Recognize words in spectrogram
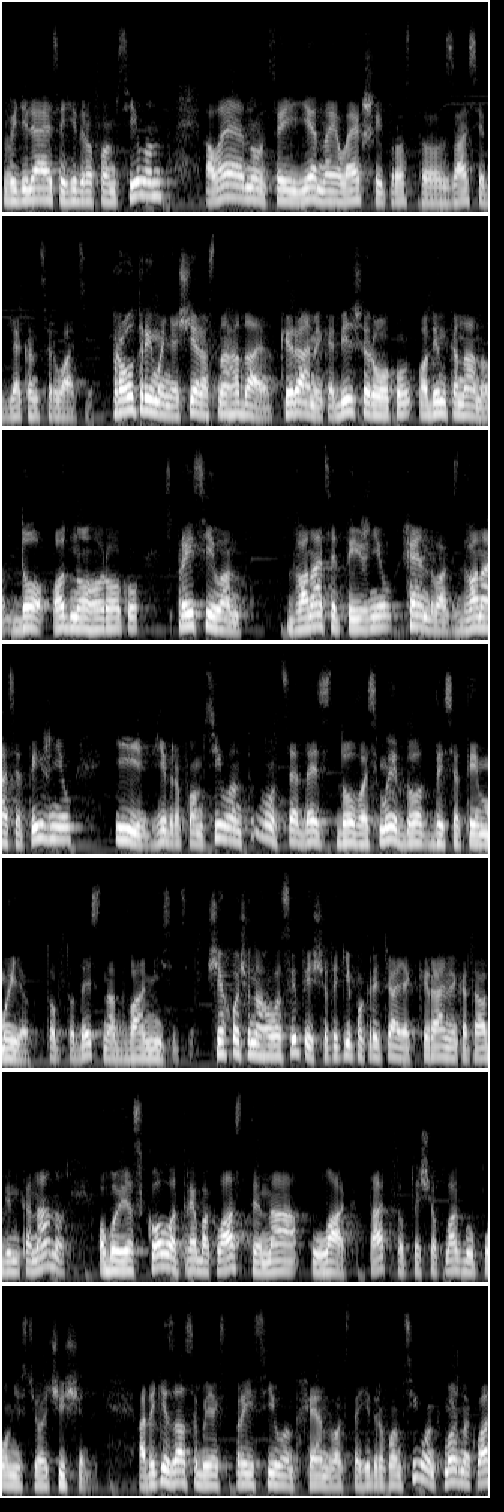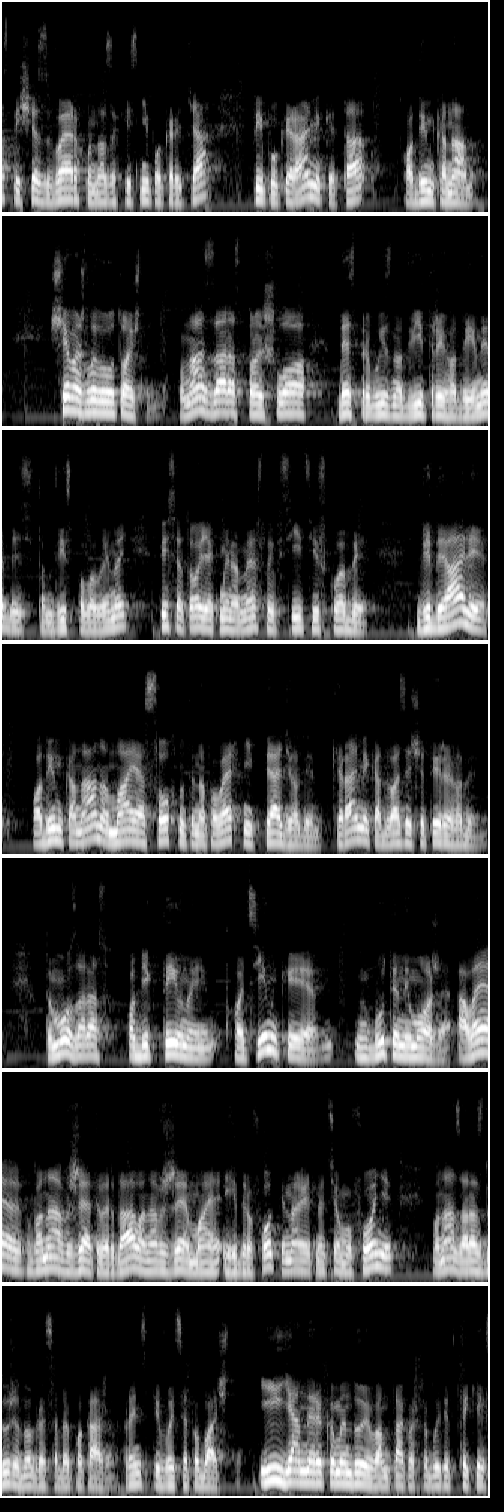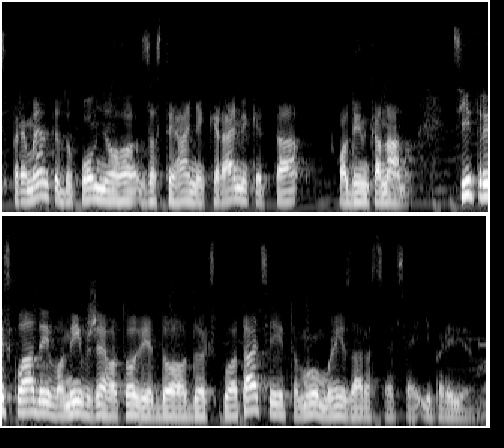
виділяється гідрофом Сіланд, але ну, це і є найлегший просто засіб для консервації. Про утримання ще раз нагадаю: кераміка більше року, 1 Nano до 1 року, спрей Сіланд 12 тижнів, Хендвакс 12 тижнів. І гідрофом Сіланд, ну це десь до 8 до 10 мийок, тобто десь на 2 місяці. Ще хочу наголосити, що такі покриття, як кераміка та 1 канано, обов'язково треба класти на лак, так? тобто, щоб лак був повністю очищений. А такі засоби, як спрей Сіланд, Хендвакс та гідрофом Сіланд, можна класти ще зверху на захисні покриття типу кераміки та 1 канано. Ще важливе уточнення. У нас зараз пройшло десь приблизно 2-3 години, десь там 2,5, після того, як ми нанесли всі ці склади. В ідеалі один канано має сохнути на поверхні 5 годин, кераміка 24 години. Тому зараз об'єктивної оцінки бути не може. Але вона вже тверда, вона вже має гідрофоб, і навіть на цьому фоні вона зараз дуже добре себе покаже. В принципі, ви це побачите. І я не рекомендую вам також робити такі експерименти до повного застигання кераміки та один канано. Ці три склади вони вже готові до, до експлуатації, тому ми зараз це все і перевіримо.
